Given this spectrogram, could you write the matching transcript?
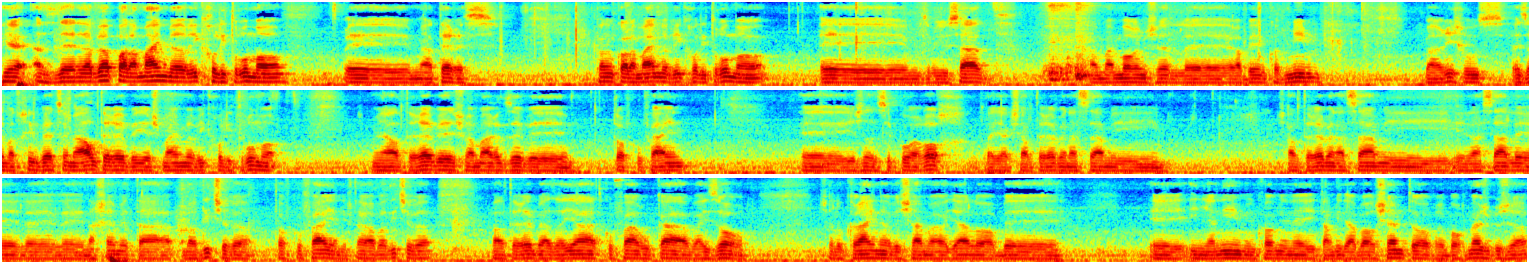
Yeah, אז אה, נדבר פה על המיימר ויקחו לי תרומו uh, מהטרס. קודם כל, המיימר ויקחו לי תרומו uh, זה מיוסד על מימורים של uh, רבים קודמים באריכוס, זה מתחיל בעצם מאלתר רבי, יש מיימר ויקחו לי תרומו מאלתר רבי, שהוא אמר את זה בתוף ק"ע. יש לזה סיפור ארוך, זה היה כשאלתר רבי נסע מ... שאלתר רבן נסע, מ... נסע ל... ל... לנחם את הברדיצ'בר, טוב ק"ע, נפטר הברדיצ'בר, ואלתר רבן אז היה תקופה ארוכה באזור של אוקראינה, ושם היה לו הרבה אה, עניינים עם כל מיני תלמידי הבר שם טוב, רבוך משבז'ר,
